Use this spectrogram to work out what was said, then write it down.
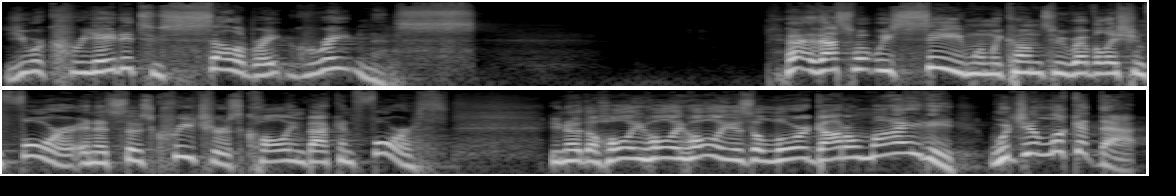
You were created to celebrate greatness. Uh, that's what we see when we come to Revelation 4, and it's those creatures calling back and forth. You know, the holy, holy, holy is the Lord God Almighty. Would you look at that?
